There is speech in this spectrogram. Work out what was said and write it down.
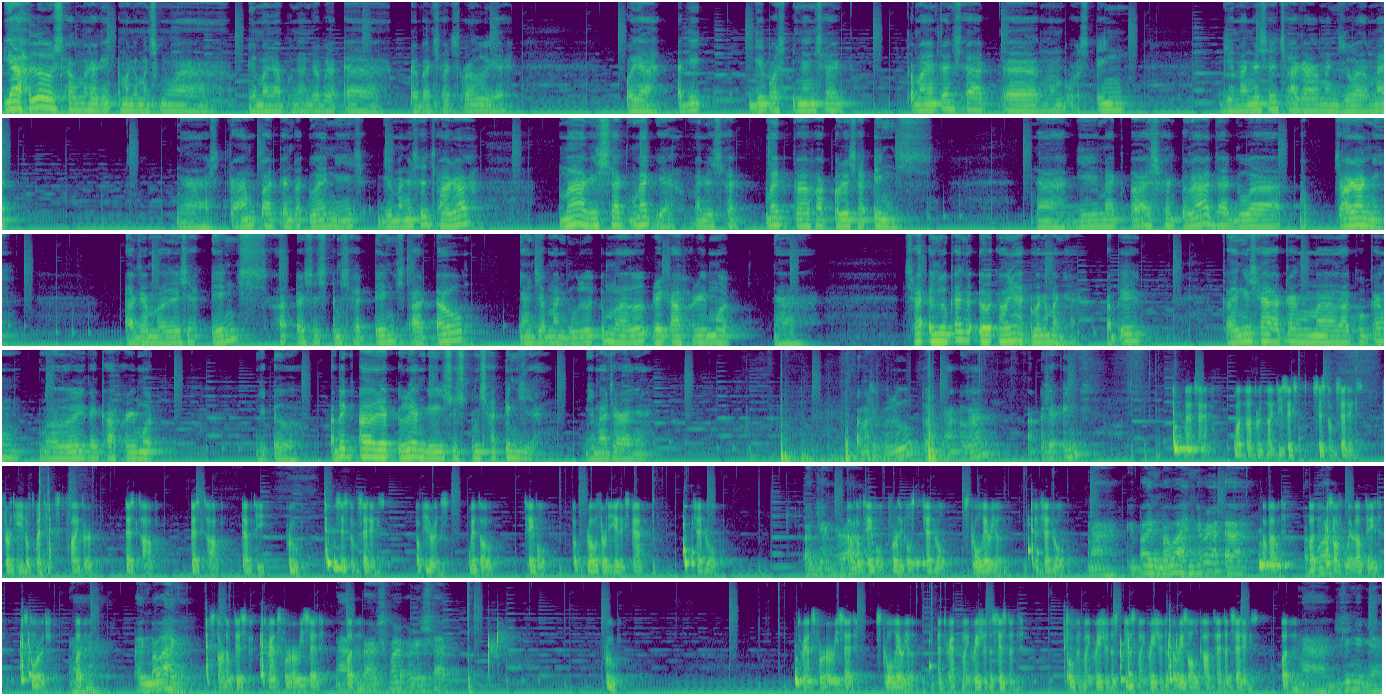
Ya, halo selamat hari teman-teman semua di mana pun anda ber, uh, kabar sehat selalu ya. Oh ya, tadi di postingan saya kemarin kan saya uh, memposting gimana sih cara menjual Mac. Nah, sekarang part yang kedua ini gimana sih cara mereset Mac ya, mereset Mac ke factory settings. Nah, di Mac OS Ventura ada dua cara nih ada melalui settings atau sistem settings atau yang zaman dulu itu melalui recovery mode. Nah, saya tunjukkan contohnya teman-teman ya. Tapi kali ini saya akan melakukan melalui recovery mode. Gitu. Tapi kita lihat dulu yang di sistem settings ya. Gimana caranya. Kita masuk dulu ke pengaturan settings. Mac app, 196 system settings, 13 of 20, Finder, desktop, desktop, empty, group, system settings, appearance, window, table, of row 38 expand, general, out of table, verticals, general, scroll area, and general, Nah, di paling bawah ini kan ada about, button, software update, storage, nah, button, paling bawah nih. startup disk, transfer or reset, Nah, button, transfer reset. group, transfer or reset, scroll area, and track migration assistant, open migration, use migration, erase all content and settings, button, Nah, di sini dia.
